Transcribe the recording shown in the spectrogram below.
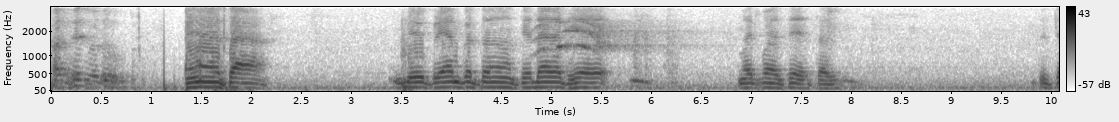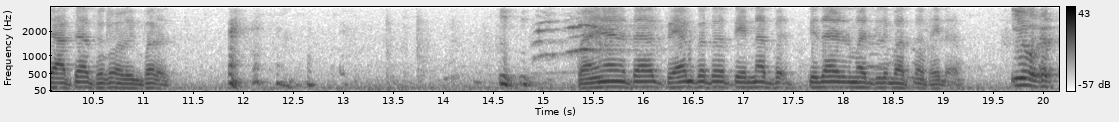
પાસે જ બધું બે પ્રેમ કરતા તે મારી પાસે છે ચાર ચાર છોકરા લઈને ફરસ પ્રેમ કરતો તેના તે દાડે મારી જોડે બાતમાં થયેલા. એ વખત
